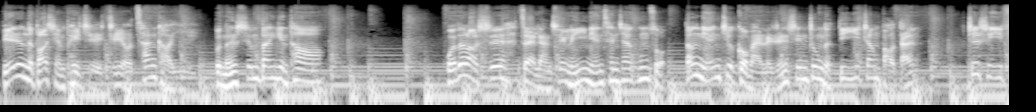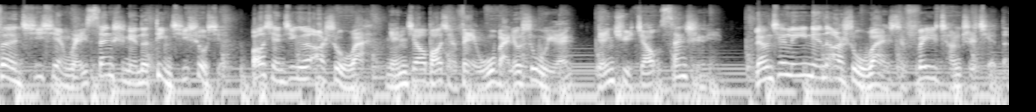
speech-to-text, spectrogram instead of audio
别人的保险配置只有参考意义，不能生搬硬套哦。我的老师在两千零一年参加工作，当年就购买了人生中的第一张保单。这是一份期限为三十年的定期寿险，保险金额二十五万，年交保险费五百六十五元，连续交三十年。两千零一年的二十五万是非常值钱的，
